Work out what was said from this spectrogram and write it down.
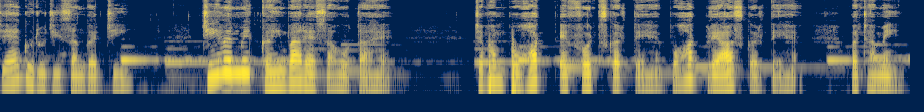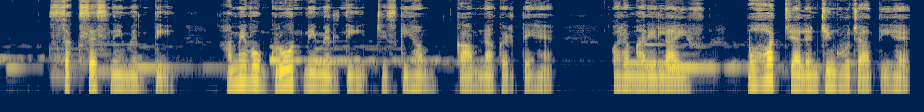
जय गुरु जी संगत जी। जीवन में कई बार ऐसा होता है, जब हम बहुत एफर्ट्स करते हैं, बहुत प्रयास करते हैं बट हमें सक्सेस नहीं मिलती, हमें वो ग्रोथ नहीं मिलती जिसकी हम कामना करते हैं और हमारी लाइफ बहुत चैलेंजिंग हो जाती है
